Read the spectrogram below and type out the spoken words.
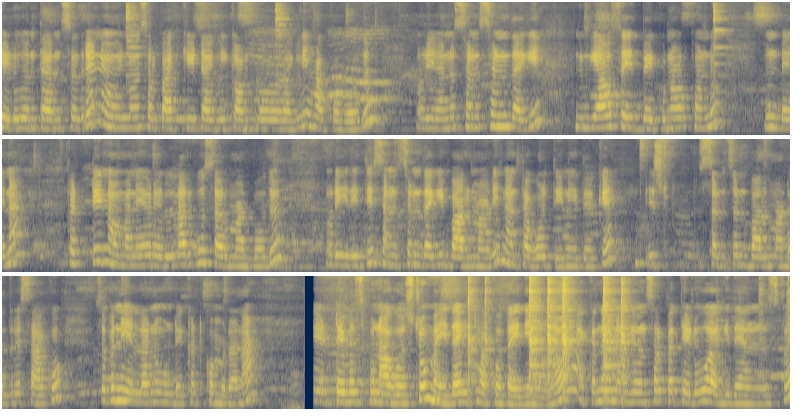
ತೆಳು ಅಂತ ಅನಿಸಿದ್ರೆ ನೀವು ಇನ್ನೊಂದು ಸ್ವಲ್ಪ ಅಕ್ಕಿ ಹಿಟ್ಟಾಗಲಿ ಕಾರ್ನ್ಫ್ಲವರ್ ಆಗಲಿ ಹಾಕ್ಕೋಬೋದು ನೋಡಿ, ನಾನು ಸಣ್ಣ ಸಣ್ಣದಾಗಿ ನಿಮ್ಗೆ ಯಾವ ಸೈಜ್ ಬೇಕು ನೋಡಿಕೊಂಡು ಉಂಡೆನ ಕಟ್ಟಿ ನಾವು ಮನೆಯವರೆಲ್ಲರಿಗೂ ಸರ್ವ್ ಮಾಡ್ಬೋದು. ನೋಡಿ, ಈ ರೀತಿ ಸಣ್ಣ ಸಣ್ಣದಾಗಿ ಬಾಲ್ ಮಾಡಿ ನಾನು ತಗೊಳ್ತೀನಿ ಇದಕ್ಕೆ. ಇಷ್ಟು ಸಣ್ಣ ಸಣ್ಣ ಬಾಲ್ ಮಾಡಿದ್ರೆ ಸಾಕು. ಸೊ, ಬನ್ನಿ, ಎಲ್ಲನೂ ಉಂಡೆ ಕಟ್ಕೊಂಬಿಡೋಣ ಎರಡು ಟೇಬಲ್ ಸ್ಪೂನ್ ಆಗುವಷ್ಟು ಮೈದಾ ಹಿಟ್ಟು ಹಾಕೋತಾ ಇದ್ದೀನಿ ನಾನು. ಯಾಕಂದರೆ ನನಗೆ ಒಂದು ಸ್ವಲ್ಪ ತೆಳುವು ಆಗಿದೆ ಅನ್ನಿಸ್ತು.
